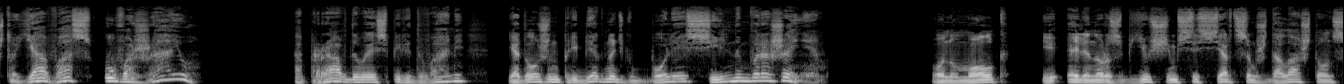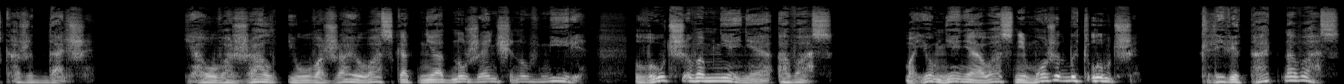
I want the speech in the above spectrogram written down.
Что я вас уважаю? Оправдываясь перед вами, я должен прибегнуть к более сильным выражениям. Он умолк, и Эленор с бьющимся сердцем ждала, что он скажет дальше. «Я уважал и уважаю вас, как ни одну женщину в мире. Лучшего мнения о вас. Мое мнение о вас не может быть лучше. Клеветать на вас,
